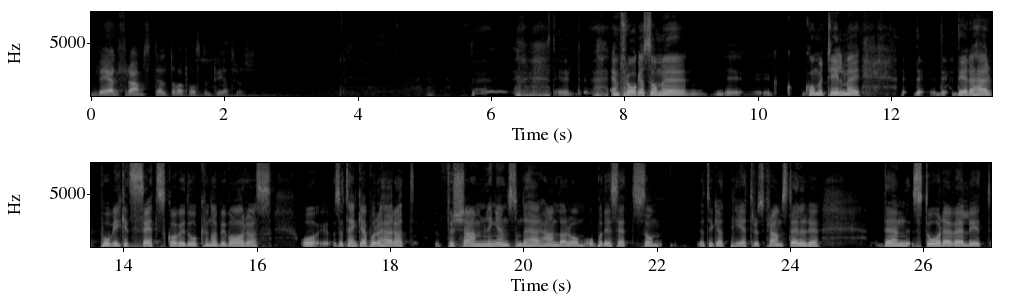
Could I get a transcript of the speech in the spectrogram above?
väl framställt av aposteln Petrus. En fråga som eh, kommer till mig, det, det, är det här på vilket sätt ska vi då kunna bevaras? Och så tänker jag på det här att församlingen som det här handlar om och på det sätt som jag tycker att Petrus framställer det, den står där väldigt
